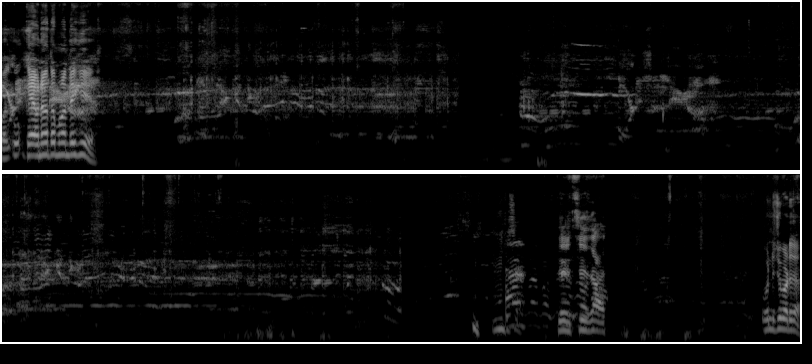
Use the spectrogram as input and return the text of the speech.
बस क्या होना था देखिए। तेरे से वो नीचे बैठ जा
